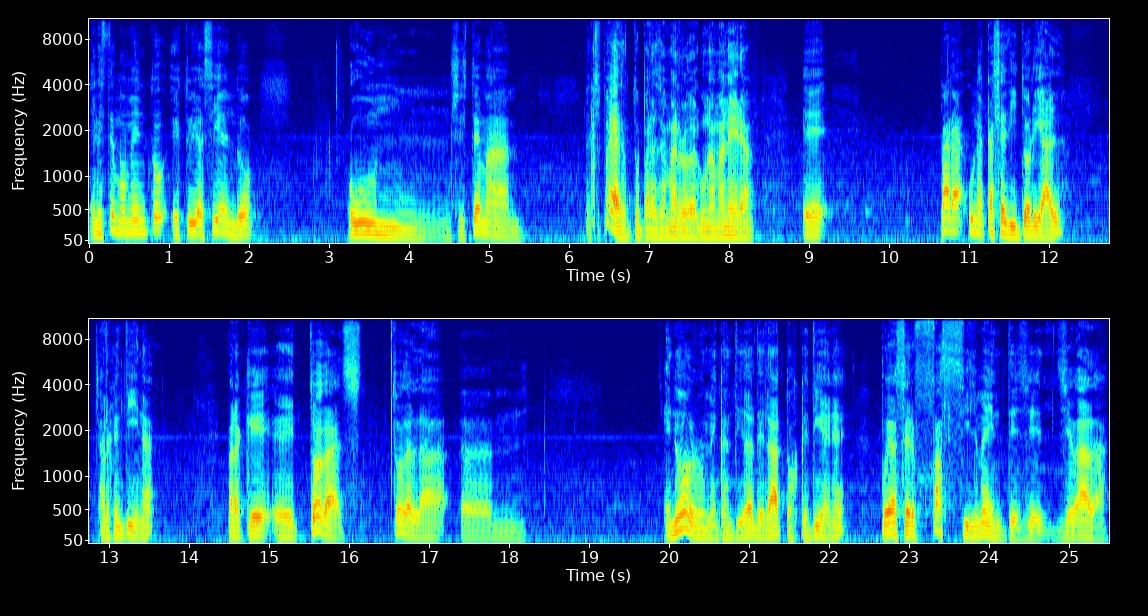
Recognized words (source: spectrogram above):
en este momento estoy haciendo un sistema experto, para llamarlo de alguna manera, eh, para una casa editorial argentina, para que eh, todas, toda la em, enorme cantidad de datos que tiene pueda ser fácilmente llevada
